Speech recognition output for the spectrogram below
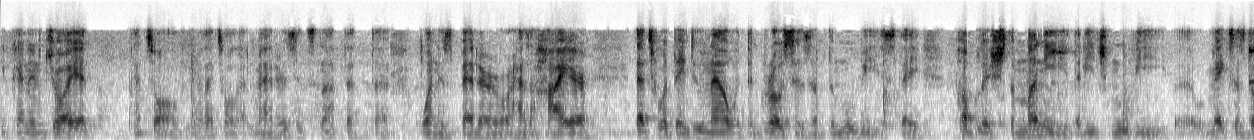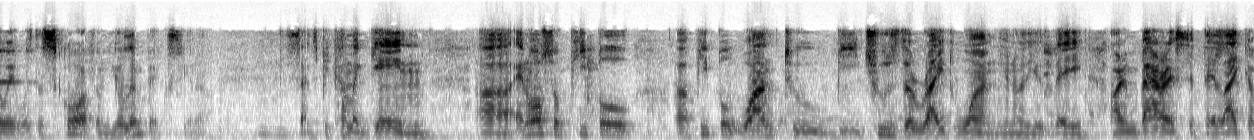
you can enjoy it. That's all. You know, that's all that matters. It's not that uh, one is better or has a higher. That's what they do now with the grosses of the movies. They publish the money that each movie uh, makes as though it was the score from the Olympics, you know. So it's become a game. Uh, and also people uh, people want to be choose the right one. You know, you, they are embarrassed if they like a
